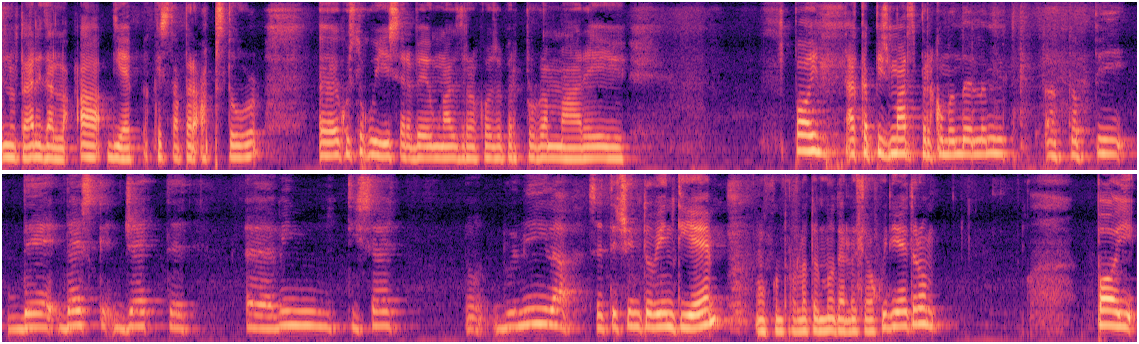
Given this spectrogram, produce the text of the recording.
notare dalla A di App che sta per App Store uh, questo qui sarebbe un'altra cosa per programmare. Poi HP Smart per comandare la mia HP de Desk Jet eh, 27 no, 2720E ho controllato il modello ce l'ho qui dietro. Poi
